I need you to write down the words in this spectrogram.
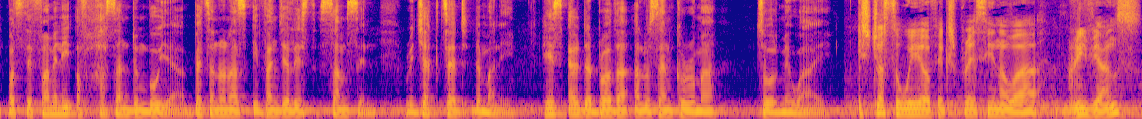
But the family of Hassan Dumbuya, better known as Evangelist Samson, rejected the money. His elder brother, Alusan Koroma, told me why. It's just a way of expressing our grievance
